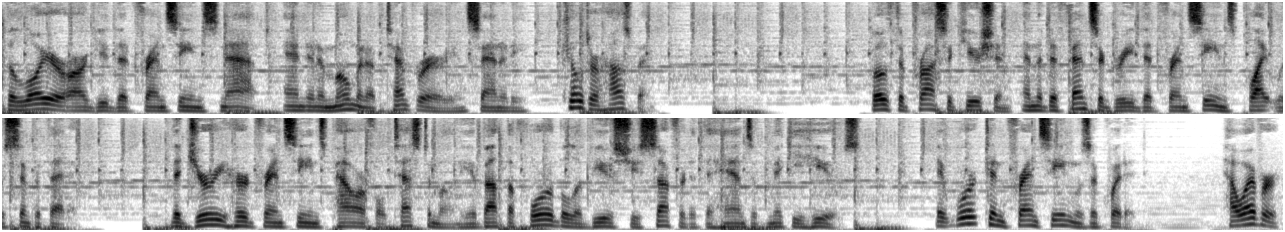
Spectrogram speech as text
The lawyer argued that Francine snapped and, in a moment of temporary insanity, killed her husband. Both the prosecution and the defense agreed that Francine's plight was sympathetic. The jury heard Francine's powerful testimony about the horrible abuse she suffered at the hands of Mickey Hughes. It worked and Francine was acquitted. However,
